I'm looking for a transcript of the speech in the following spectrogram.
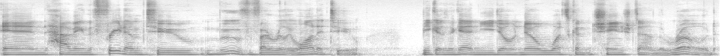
and having the freedom to move if I really wanted to. Because again, you don't know what's going to change down the road.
